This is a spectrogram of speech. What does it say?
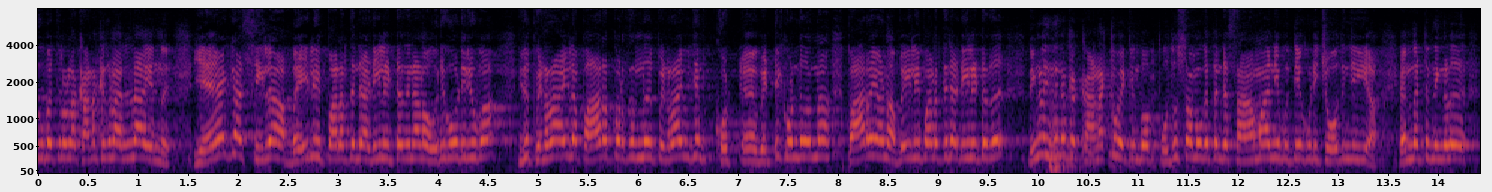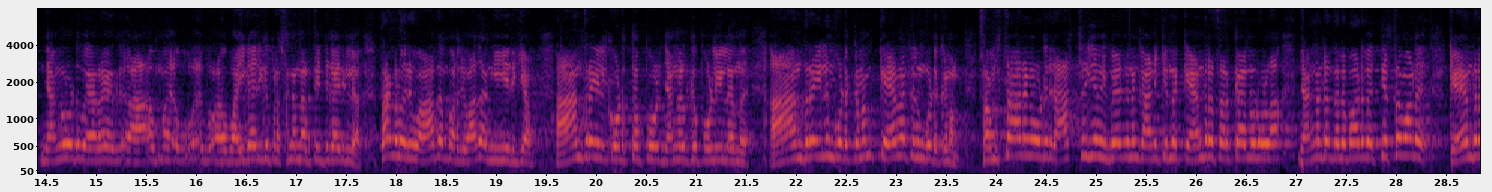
രൂപത്തിലുള്ള കണക്കുകളല്ല എന്ന്. ഏകശില ബെയിലി പാലത്തിന്റെ അടിയിൽ ഇട്ടതിനാണ് ഒരു കോടി രൂപ. ഇത് പിണറായിലെ പാറപ്പുറത്ത് നിന്ന് പിണറായി വിജയൻ വെട്ടിക്കൊണ്ടുവന്ന പാറയാണോ ബെയിലി പാലത്തിന്റെ അടിയിലിട്ടത് നിങ്ങൾ ഇതിനൊക്കെ കണക്ക് വെക്കുമ്പോൾ പൊതുസമൂഹത്തിന്റെ സാമാന്യ ബുദ്ധിയെ കൂടി ചോദ്യം ചെയ്യുക. എന്നിട്ട് നിങ്ങൾ ഞങ്ങളോട് വേറെ വൈകാരിക പ്രസംഗം നടത്തിയിട്ട് കാര്യമില്ല. താങ്കൾ ഒരു വാദം പറഞ്ഞു അത് അംഗീകരിക്കാം. ആന്ധ്രയിൽ കൊടുത്തപ്പോൾ ഞങ്ങൾക്ക് പൊള്ളിയില്ലെന്ന് ആന്ധ്രയിലും കൊടുക്കണം കേരളത്തിലും കൊടുക്കണം. സംസ്ഥാനങ്ങളോട് രാഷ്ട്രീയ വിവേചനം കാണിക്കുന്ന കേന്ദ്ര സർക്കാരിനോടുള്ള ഞങ്ങളുടെ നിലപാട് വ്യത്യസ്തമാണ്. കേന്ദ്ര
